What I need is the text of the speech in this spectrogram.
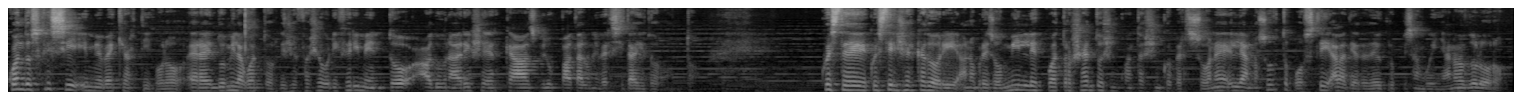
Quando scrissi il mio vecchio articolo, era il 2014 e facevo riferimento ad una ricerca sviluppata all'Università di Toronto. Queste, questi ricercatori hanno preso 1455 persone e le hanno sottoposti alla dieta dei gruppi sanguigni, hanno dato loro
